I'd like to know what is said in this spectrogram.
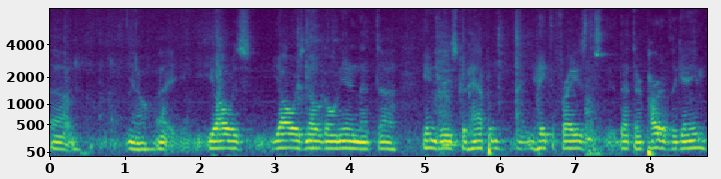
um, you know, uh, you always you always know going in that uh, injuries could happen. You hate the phrase that they're part of the game.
